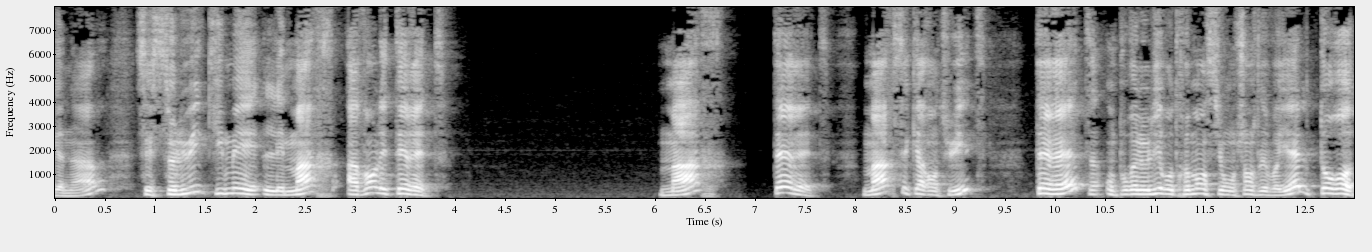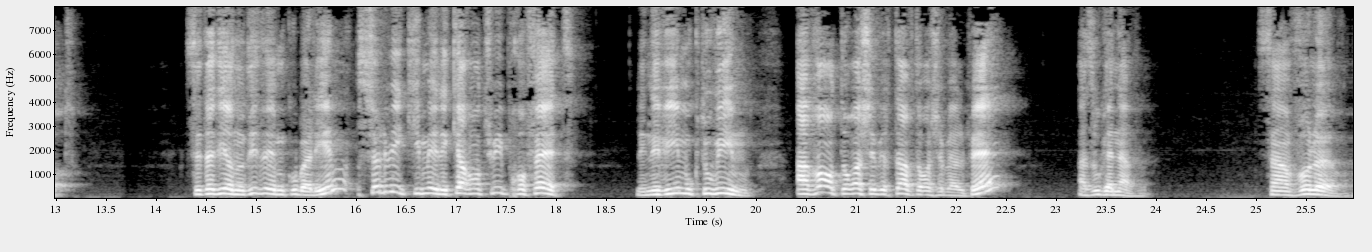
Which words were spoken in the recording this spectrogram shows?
ganav, c'est celui qui met les mach avant les teret. Mach, teret. Mach, c'est 48. Teret, on pourrait le lire autrement si on change les voyelles, torot. C'est-à-dire, nous disent les Mkoubalim, celui qui met les 48 prophètes, les Nevi'im ou Ktuvim, avant Torah Shebirtav, Torah Shebealpe, Azuganav. C'est un voleur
